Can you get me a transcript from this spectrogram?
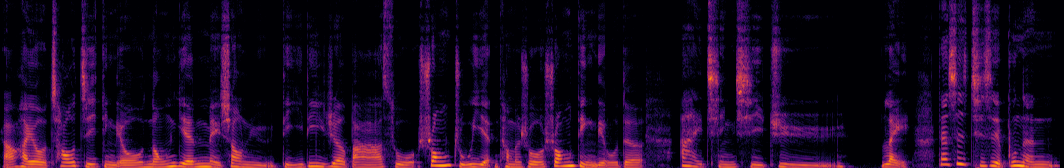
然后还有超级顶流浓颜美少女迪丽热巴所双主演。他们说双顶流的。爱情喜剧类，但是其实也不能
